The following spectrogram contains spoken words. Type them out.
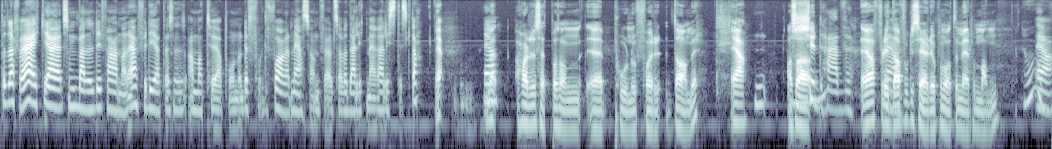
Det er derfor jeg ikke er sånn veldig fan av det. Fordi at jeg syns amatørporno det får, Du får en mer sånn følelse av at det er litt mer realistisk, da. Ja. Ja. Men har dere sett på sånn eh, porno for damer? Ja. Altså, Should have. ja, fordi Ja. da fokuserer de jo på en måte mer på mannen. Oh. Ja.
